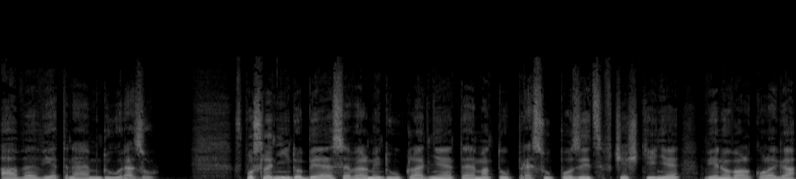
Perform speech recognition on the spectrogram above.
a ve větném důrazu. V poslední době se velmi důkladně tématu presupozic v češtině věnoval kolega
